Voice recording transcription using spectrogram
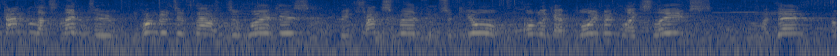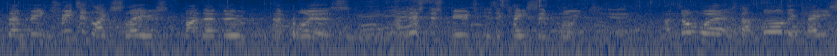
Scandal that's led to hundreds of thousands of workers being transferred from secure public employment like slaves and then of them being treated like slaves by their new employers. And this dispute is a case in point. And nowhere is that more the case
